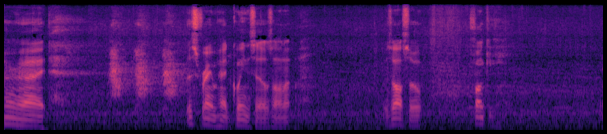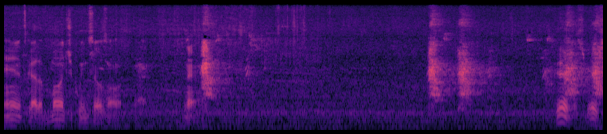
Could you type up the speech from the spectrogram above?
All right. This frame had queen cells on it. It was also funky. And it's got a bunch of queen cells on it. Now. Goodness gracious.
